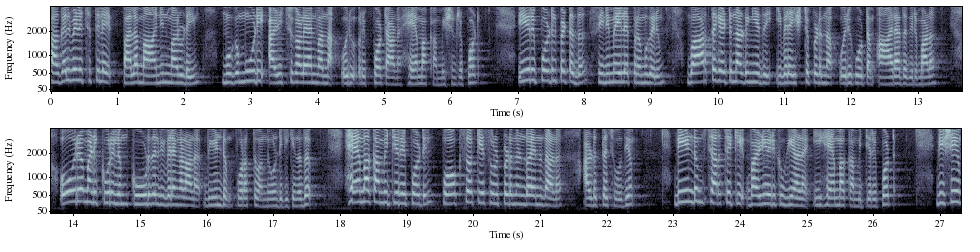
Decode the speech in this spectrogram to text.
പകൽ വെളിച്ചത്തിലെ പല മാന്യന്മാരുടെയും മുഖംമൂടി അഴിച്ചു കളയാൻ വന്ന ഒരു റിപ്പോർട്ടാണ് ഹേമ കമ്മീഷൻ റിപ്പോർട്ട്. ഈ റിപ്പോർട്ടിൽപ്പെട്ടത് സിനിമയിലെ പ്രമുഖരും വാർത്ത കേട്ട് നടുങ്ങിയത് ഇവരെ ഇഷ്ടപ്പെടുന്ന ഒരു കൂട്ടം ആരാധകരുമാണ്. ഓരോ മണിക്കൂറിലും കൂടുതൽ വിവരങ്ങളാണ് വീണ്ടും പുറത്തു വന്നുകൊണ്ടിരിക്കുന്നത്. ഹേമ കമ്മിറ്റി റിപ്പോർട്ടിൽ പോക്സോ കേസ് ഉൾപ്പെടുന്നുണ്ടോ എന്നതാണ് അടുത്ത ചോദ്യം. വീണ്ടും ചർച്ചയ്ക്ക് വഴിയൊരുക്കുകയാണ് ഈ ഹേമ കമ്മിറ്റി റിപ്പോർട്ട്. വിഷയം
